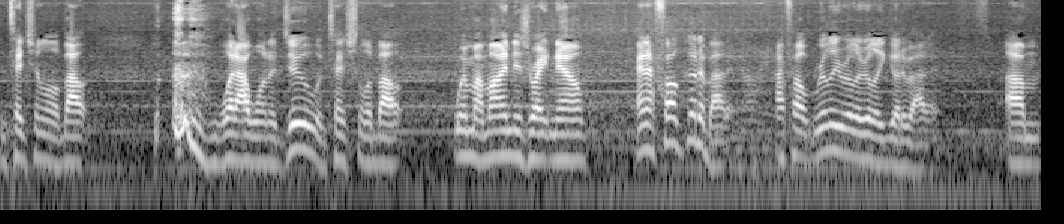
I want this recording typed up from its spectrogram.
Intentional about what I want to do, intentional about where my mind is right now. And I felt good about it. I felt really, really, really good about it. Um,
